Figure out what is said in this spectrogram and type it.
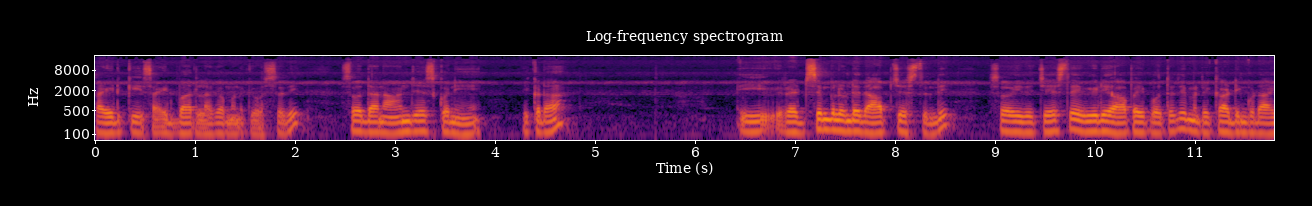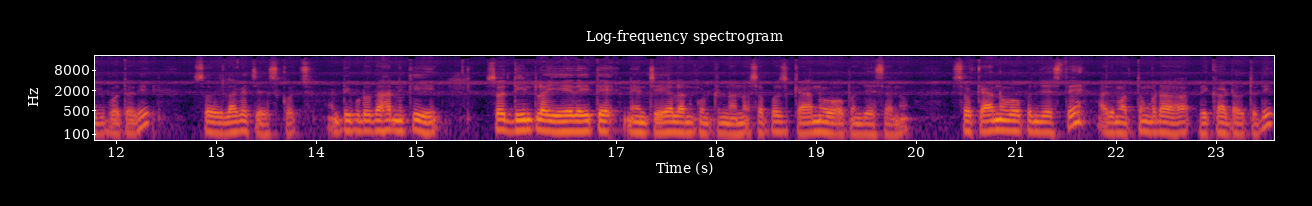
సైడ్కి సైడ్ బార్ లాగా మనకి వస్తుంది. సో దాన్ని ఆన్ చేసుకొని ఇక్కడ ఈ రెడ్ సింబల్ ఉండేది ఆఫ్ చేస్తుంది. సో ఇది చేస్తే వీడియో ఆఫ్ అయిపోతుంది మన రికార్డింగ్ కూడా ఆగిపోతుంది. సో ఇలాగే చేసుకోవచ్చు. అంటే ఇప్పుడు ఉదాహరణకి సో దీంట్లో ఏదైతే నేను చేయాలనుకుంటున్నానో సపోజ్ క్యాన్ ఓపెన్ చేశాను. సో క్యాన్ ఓపెన్ చేస్తే అది మొత్తం కూడా రికార్డ్ అవుతుంది.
